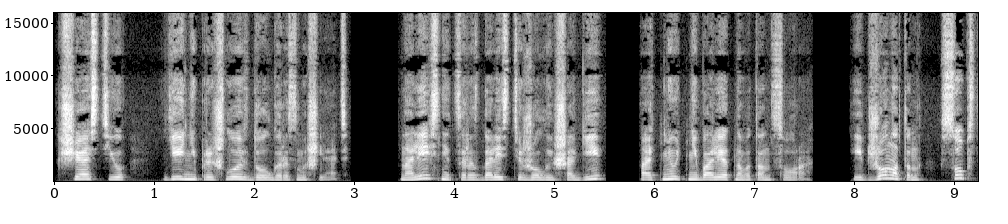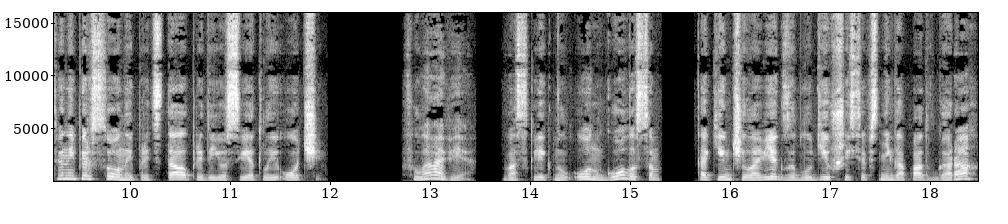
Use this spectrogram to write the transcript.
К счастью, ей не пришлось долго размышлять. На лестнице раздались тяжелые шаги, отнюдь не балетного танцора, и Джонатан собственной персоной предстал пред ее светлые очи. «Флавия!» — воскликнул он голосом, каким человек, заблудившийся в снегопад в горах,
